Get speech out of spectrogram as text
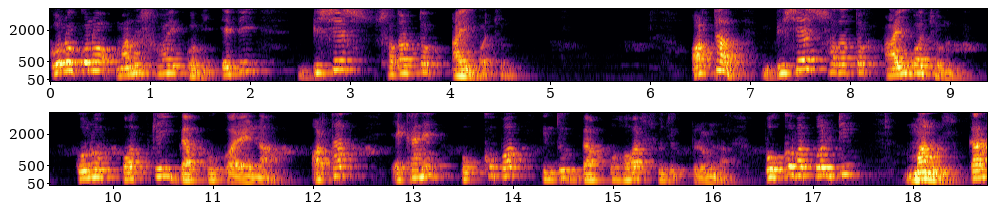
কোনো কোনো মানুষ হয় কবি। এটি বিশেষ সদার্থক আই বচন। অর্থাৎ বিশেষ সদার্থক আই বচন কোনো পদকেই ব্যাপ্য করে না। অর্থাৎ এখানে পক্ষপদ কিন্তু ব্যাপ্য হওয়ার সুযোগ পেল না। পক্ষপাত কোনটি? মানুষ। কারণ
